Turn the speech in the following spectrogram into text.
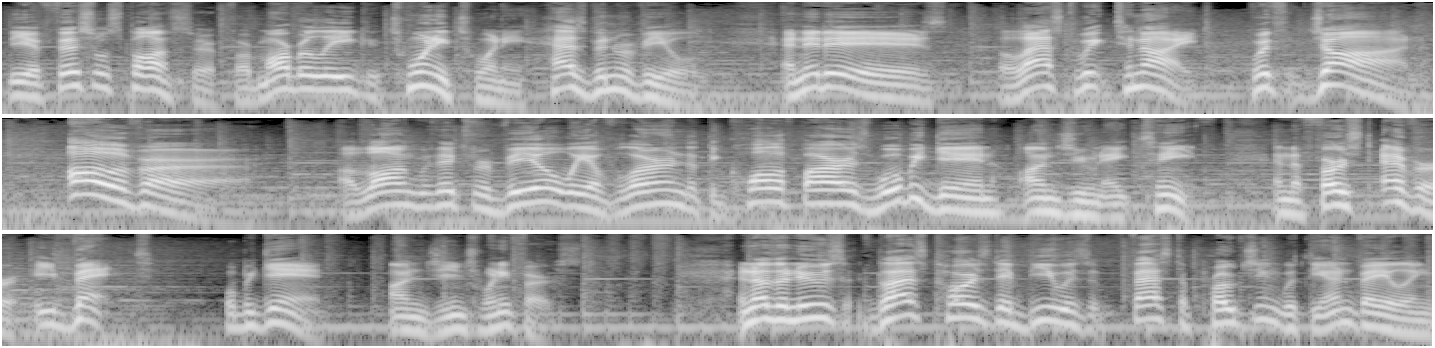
the official sponsor for Marble League 2020 has been revealed, and it is Last Week Tonight with John Oliver. Along with its reveal, we have learned that the qualifiers will begin on June 18th, and the first ever event will begin on June 21st. In other news, Glasscar's debut is fast approaching with the unveiling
